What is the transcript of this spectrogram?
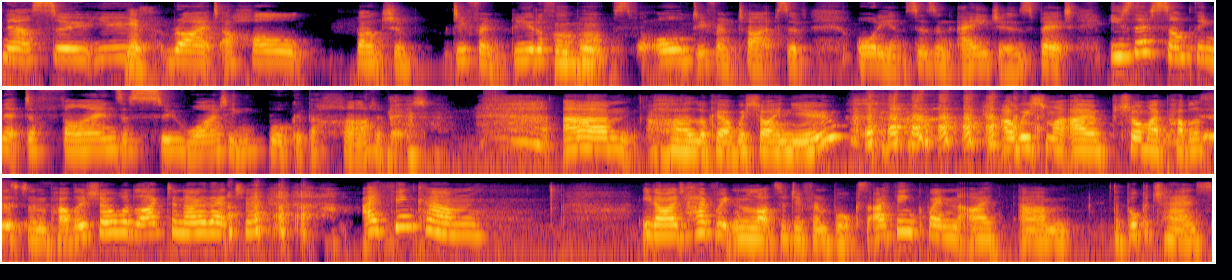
now, Sue, you Yes. write a whole bunch of different beautiful Mhm. books for all different types of audiences and ages. But is there something that defines a Sue Whiting book at the heart of it? Um, oh, look, I wish I knew. I wish my, I'm sure my publicist and publisher would like to know that too. I think, um, you know, I have written lots of different books. I think when I, um, the Book of Chance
